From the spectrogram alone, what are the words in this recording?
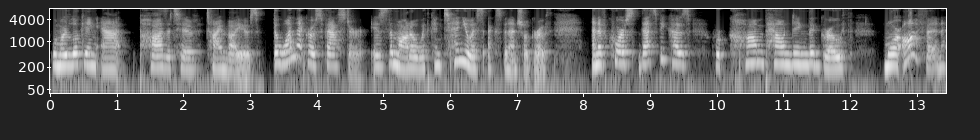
when we're looking at positive time values. The one that grows faster is the model with continuous exponential growth. And of course, that's because we're compounding the growth more often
